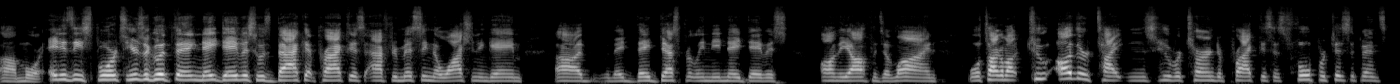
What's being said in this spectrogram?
uh, more. A to Z Sports. Here's a good thing: Nate Davis was back at practice after missing the Washington game. Uh, they they desperately need Nate Davis on the offensive line. We'll talk about two other Titans who returned to practice as full participants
